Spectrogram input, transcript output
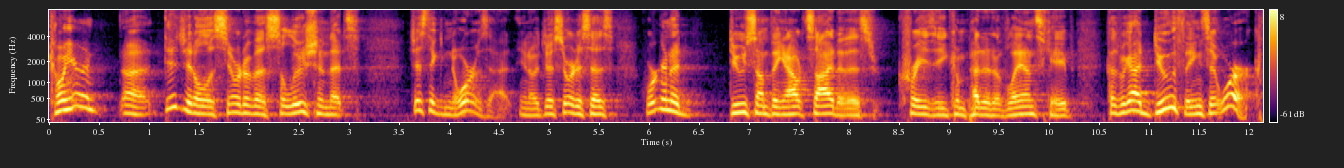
coherent uh, digital is sort of a solution that just ignores that, you know, just sort of says, we're going to do something outside of this crazy competitive landscape because we got to do things that work.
